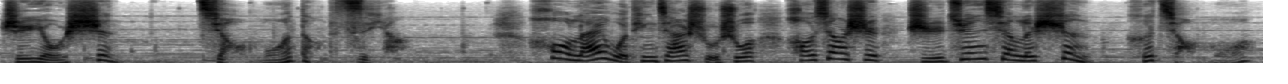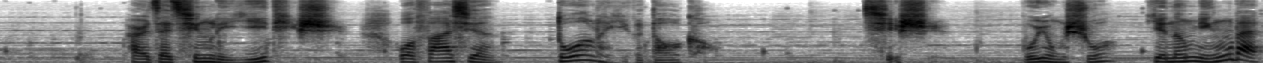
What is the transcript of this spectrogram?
只有肾、角膜等的字样。后来我听家属说，好像是只捐献了肾和角膜。而在清理遗体时，我发现多了一个刀口。其实，不用说也能明白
